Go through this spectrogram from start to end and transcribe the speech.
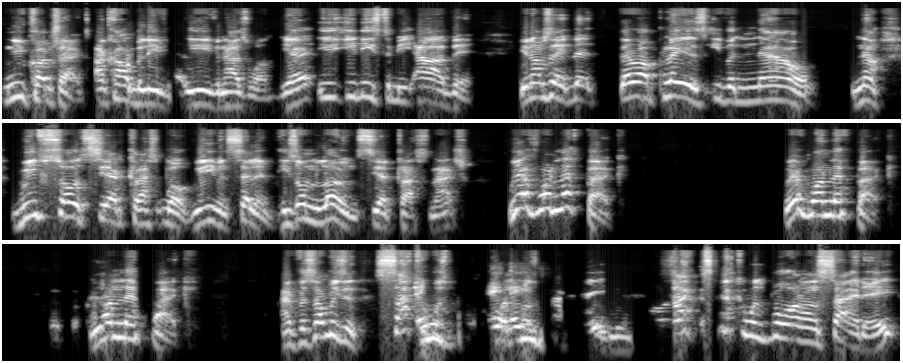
new contract. I can't believe he even has one. Yeah, he, he needs to be out of it. You know what I'm saying? There, there are players even now. Now we've sold Sead Class. Well, we didn't even sell him. He's on loan. Sead Kolasinac. We have one left back. We have one left back. One left back. And for some reason, Saka was brought on Saturday. Saka, Saka was brought on on Saturday.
